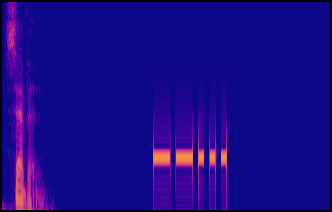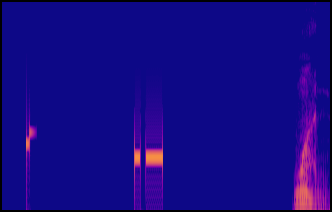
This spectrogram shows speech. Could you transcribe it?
Seven. One.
